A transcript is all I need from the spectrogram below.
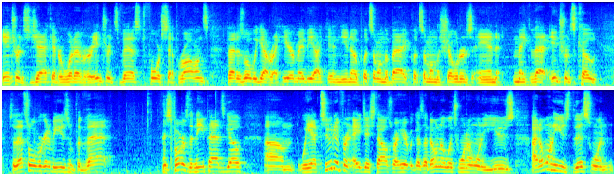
entrance jacket or whatever, entrance vest for Seth Rollins. That is what we got right here. Maybe I can, you know, put some on the back, put some on the shoulders, and make that entrance coat. So that's what we're going to be using for that. As far as the knee pads go, um, we have two different AJ Styles right here because I don't know which one I want to use. I don't want to use this one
